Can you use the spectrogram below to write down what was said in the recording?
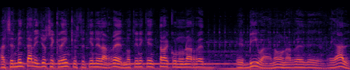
Al ser mental ellos se creen que usted tiene la red, no tiene que entrar con una red eh, viva, ¿no? Una red eh, real.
